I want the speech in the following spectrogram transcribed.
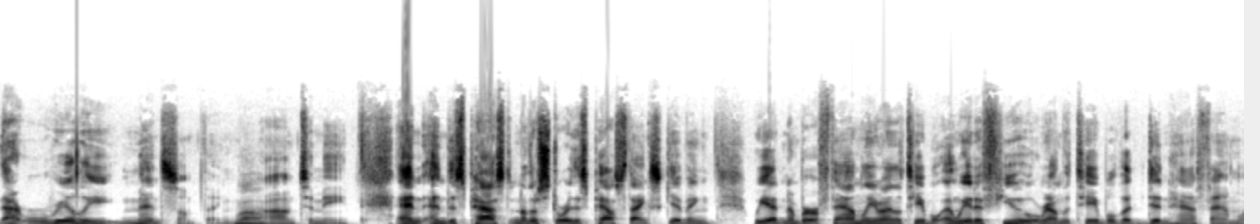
that really meant something Wow. um, to me. And and this past another story, this past Thanksgiving, we had a number of family around the table, and we had a few around the table that didn't have family,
